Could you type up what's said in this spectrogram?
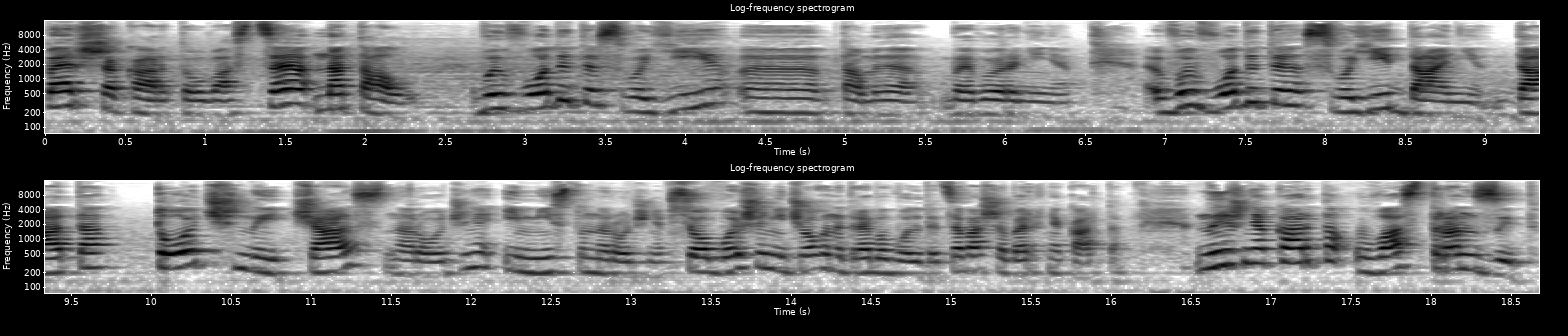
Перша карта у вас це Натал. Ви вводите свої. Е, та, мене бойове раніння. Ви вводите свої дані, дата, точний час народження і місто народження. Все, більше нічого не треба вводити. Це ваша верхня карта. Нижня карта у вас транзит.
